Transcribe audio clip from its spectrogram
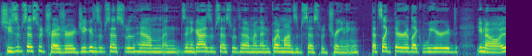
She's obsessed with treasure. Jigen's obsessed with him, and Zenigata's obsessed with him, and then Goemon's obsessed with training. That's like their like weird, you know.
